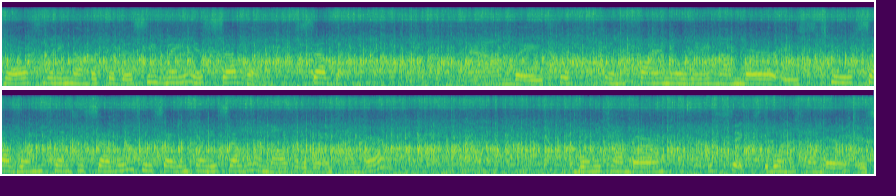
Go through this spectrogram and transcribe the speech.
Fourth winning number for this evening is 7, 7. And the fifth and final winning number is 2727, 2727. And now for the bonus number. The bonus number is 6. The bonus number is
